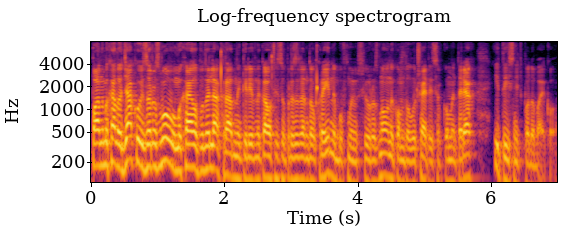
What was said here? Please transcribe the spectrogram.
Пане Михайло, дякую за розмову. Михайло Подоляк, радник керівника Офісу президента України, був моїм співрозмовником. Долучайтеся в коментарях і тисніть вподобайку.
